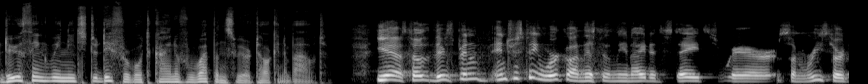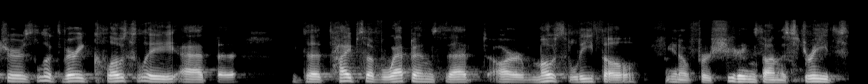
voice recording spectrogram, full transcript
Do you think we need to differ what kind of weapons we are talking about? Yeah, so there's been interesting work on this in the United States where some researchers looked very closely at the the types of weapons that are most lethal, you know, for shootings on the streets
